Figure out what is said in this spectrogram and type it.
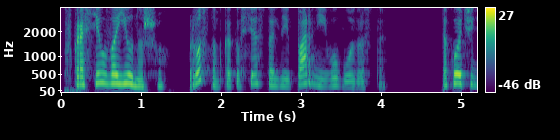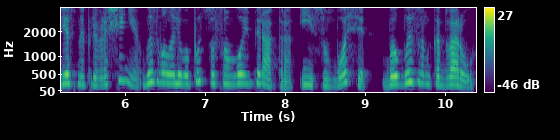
в красивого юношу, ростом, как и Такое чудесное превращение вызвало любопытство самого императора, и Сумбоси был вызван ко двору.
